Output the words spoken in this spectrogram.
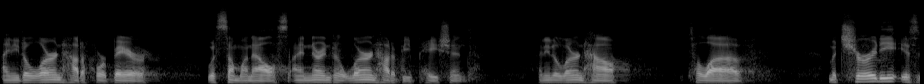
I need to learn how to forbear with someone else. I need to learn how to be patient. I need to learn how to love. Maturity is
